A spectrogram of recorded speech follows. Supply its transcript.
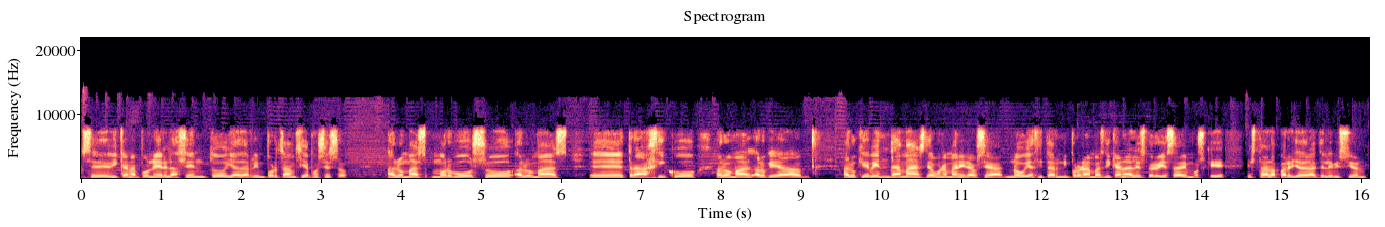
se dedican a poner el acento y a darle importancia, pues eso, a lo más morboso, a lo más eh, trágico, a lo más, a lo que a, a lo que venda más de alguna manera. O sea, no voy a citar ni programas ni canales, pero ya sabemos que está la parrilla de la televisión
